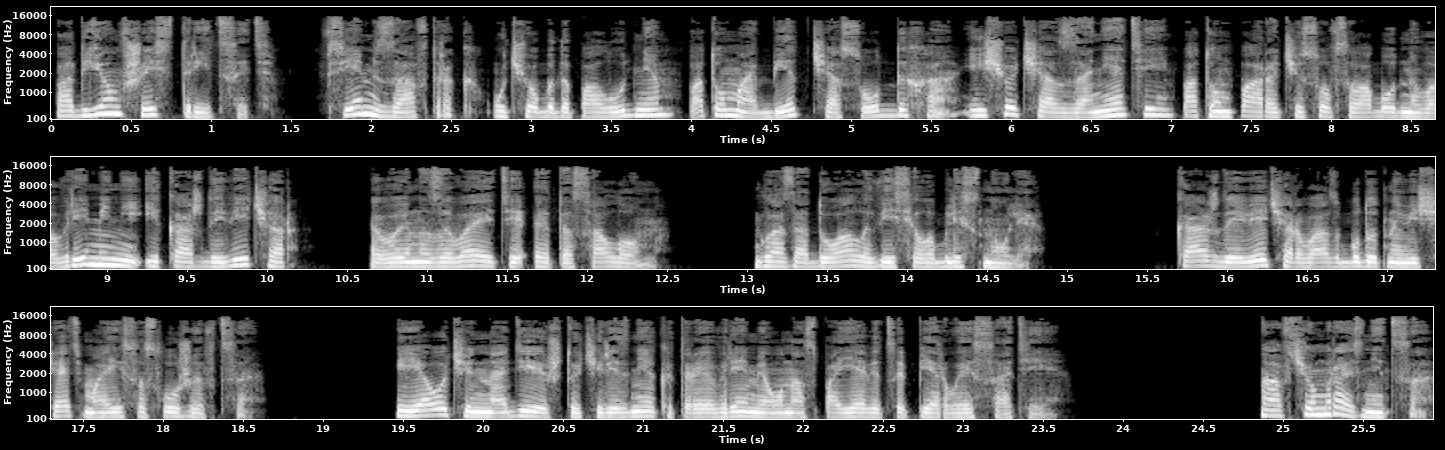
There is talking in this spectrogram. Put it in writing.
Подъем в 6.30. В 7 завтрак, учеба до полудня, потом обед, час отдыха, еще час занятий, потом пара часов свободного времени и каждый вечер вы называете это салон. Глаза Дуала весело блеснули. Каждый вечер вас будут навещать мои сослуживцы. И я очень надеюсь, что через некоторое время у нас появятся первые сатии. А в чем разница?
